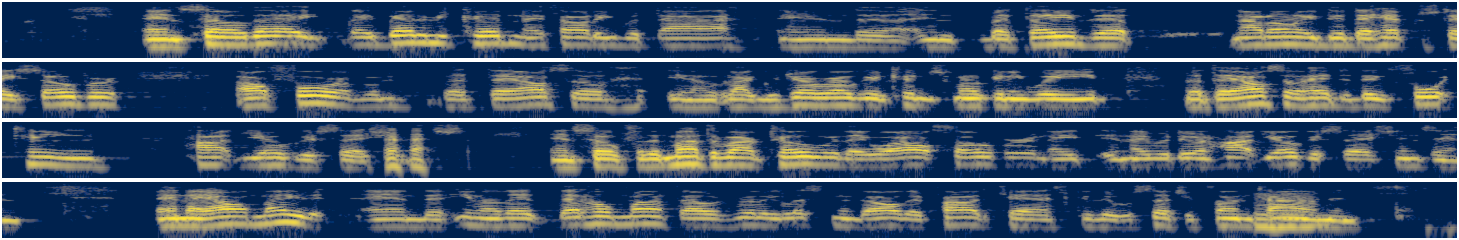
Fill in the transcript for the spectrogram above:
and so they they bet him he couldn't. They thought he would die, and uh, and but they ended up not only did they have to stay sober, all four of them, but they also, you know, like Joe Rogan couldn't smoke any weed, but they also had to do 14 hot yoga sessions. and so for the month of October, they were all sober and they and they were doing hot yoga sessions and and they all made it. And uh, you know that that whole month, I was really listening to all their podcasts because it was such a fun mm-hmm. time. Mm-hmm. And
